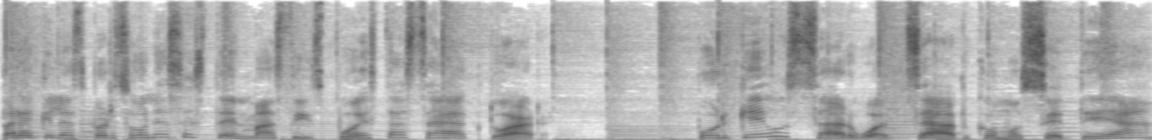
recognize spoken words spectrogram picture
para que las personas estén más dispuestas a actuar. ¿Por qué usar WhatsApp como CTA?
